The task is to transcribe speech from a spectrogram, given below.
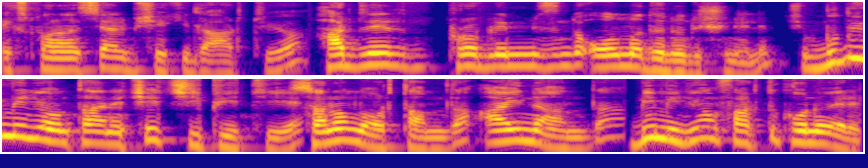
eksponansiyel bir şekilde artıyor. Hardware problemimizin de olmadığını düşünelim. Şimdi bu 1 milyon tane ChatGPT'ye sanal ortamda aynı anda 1 milyon farklı konu verelim.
